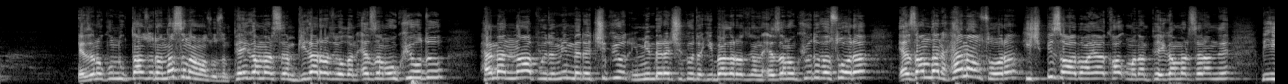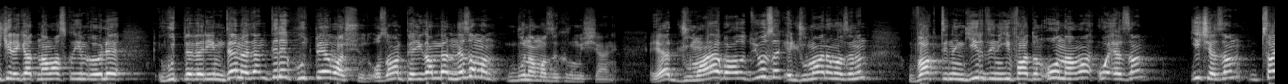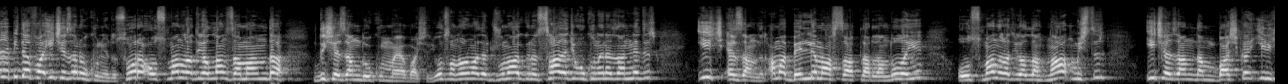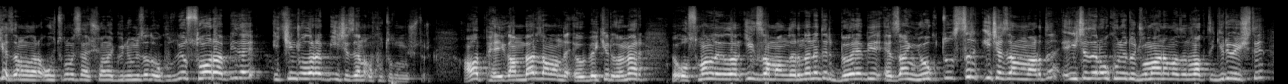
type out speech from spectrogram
Ezan okunduktan sonra nasıl namaz olsun? Peygamber sallallahu Bilal radıyallahu anh ezan okuyordu. Hemen ne yapıyordu? Minbere çıkıyor, minbere çıkıyordu. İbrahim radıyallahu ezan okuyordu ve sonra ezandan hemen sonra hiçbir sahabe ayağa kalkmadan Peygamber sallallahu bir iki rekat namaz kılayım öyle hutbe vereyim demeden direkt hutbeye başlıyordu. O zaman Peygamber ne zaman bu namazı kılmış yani? Eğer Cuma'ya bağlı diyorsak e, Cuma namazının vaktinin girdiğini ifade eden o nama, o ezan İç ezan sadece bir defa iç ezan okunuyordu. Sonra Osman radıyallahu anh zamanında dış ezan da okunmaya başladı. Yoksa normalde cuma günü sadece okunan ezan nedir? İç ezandır. Ama belli maslahatlardan dolayı Osman radıyallahu anh ne yapmıştır? İç ezandan başka ilk ezan olarak okutulmuş. Mesela şu anda günümüzde de okutuluyor. Sonra bir de ikinci olarak bir iç ezan okutulmuştur. Ama peygamber zamanında Ebu Ömer ve Osman radıyallahu ilk zamanlarında nedir? Böyle bir ezan yoktu. Sırf iç ezan vardı. E iç ezan okunuyordu. Cuma namazının vakti giriyor işte.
